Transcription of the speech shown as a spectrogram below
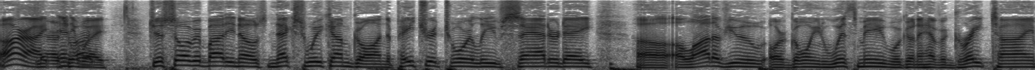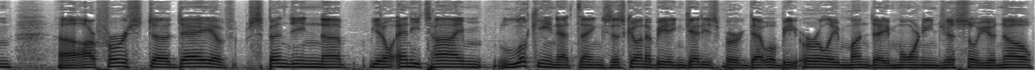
All right. That's anyway, right. just so everybody knows, next week I'm gone. The Patriot Tour leaves Saturday. Uh, a lot of you are going with me. We're going to have a great time. Uh, our first uh, day of spending, uh, you know, any time looking at things is going to be in Gettysburg. That will be early Monday morning, just so you know.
